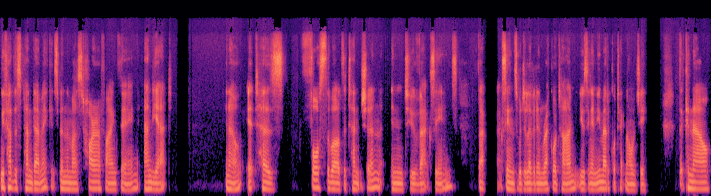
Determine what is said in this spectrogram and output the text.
We've had this pandemic, it's been the most horrifying thing. And yet, you know, it has forced the world's attention into vaccines. Vaccines were delivered in record time using a new medical technology that can now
